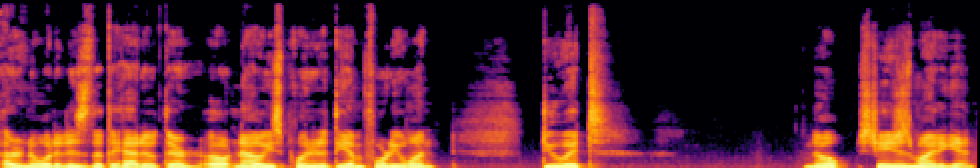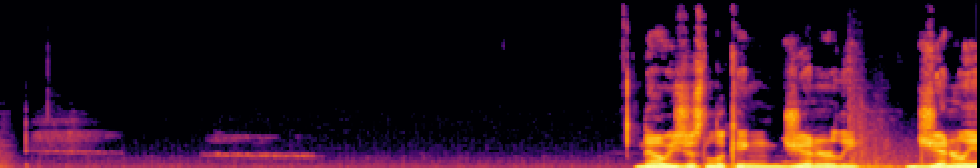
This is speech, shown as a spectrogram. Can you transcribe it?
I don't know what it is that they had out there. Oh, now he's pointed at the M41. Do it. Nope, he's changed his mind again. Now he's just looking generally, generally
